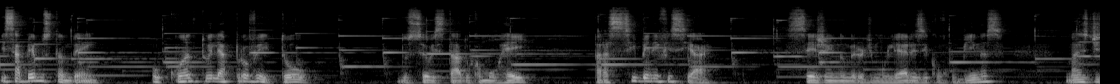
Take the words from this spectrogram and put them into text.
E sabemos também o quanto ele aproveitou do seu estado como rei para se beneficiar, seja em número de mulheres e concubinas, mas de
